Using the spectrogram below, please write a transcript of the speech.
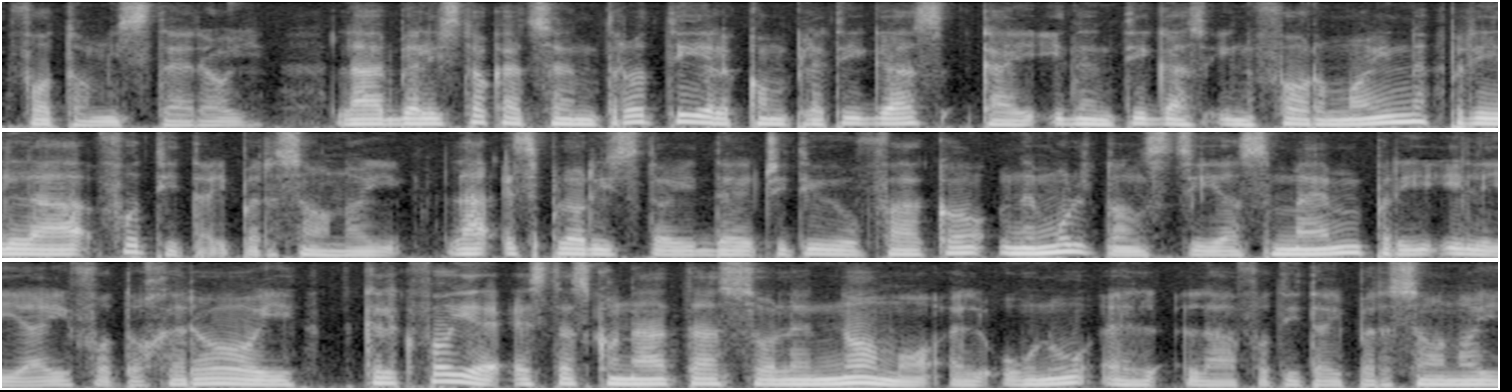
Fotomisteroj. La Bialistoka centro tiel kompletigas kaj identigas informojn pri la fotitaj personoj. La esploristoj de ĉi tiu fako ne multon scias mem pri iliaj fotoherooj, Quelquefoie estas conata sole nomo el unu el la fotitai personoi,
